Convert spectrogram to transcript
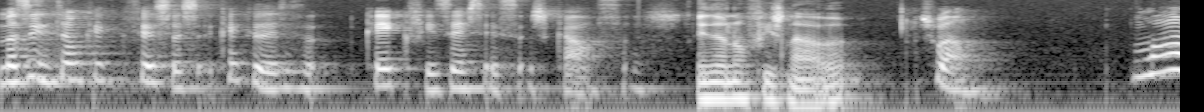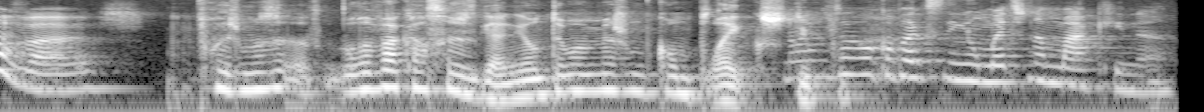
Mas então o que é que fizeste? O que é que fizeste, o que é que fizeste essas calças? ainda não fiz nada. João, lavas. Pois, mas uh, lavar calças de gangue é um tema mesmo complexo. Não, tipo, não é um complexo nenhum, metes na máquina.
